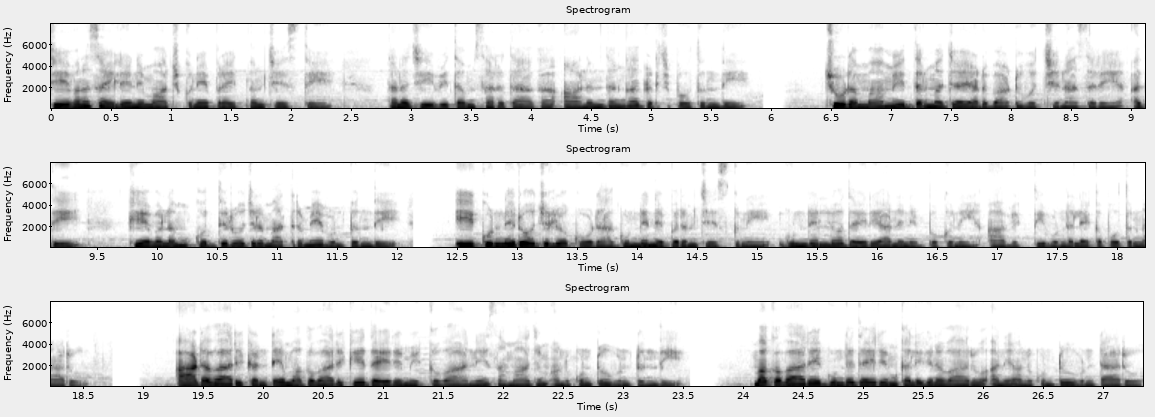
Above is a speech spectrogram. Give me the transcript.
జీవన శైలిని మార్చుకునే ప్రయత్నం చేస్తే తన జీవితం సరదాగా ఆనందంగా గడిచిపోతుంది. చూడమ్మా మీ ఇద్దరి మధ్య ఎడబాటు వచ్చినా సరే అది కేవలం కొద్ది రోజులు మాత్రమే ఉంటుంది. ఈ కొన్ని రోజులు కూడా గుండె నిబ్బరం చేసుకుని గుండెల్లో ధైర్యాన్ని నింపుకుని ఆ వ్యక్తి ఉండలేకపోతున్నారు. ఆడవారి కంటే మగవారికే ధైర్యం ఎక్కువ అని సమాజం అనుకుంటూ ఉంటుంది. మగవారే గుండె ధైర్యం కలిగిన వారు అని అనుకుంటూ ఉంటారు.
